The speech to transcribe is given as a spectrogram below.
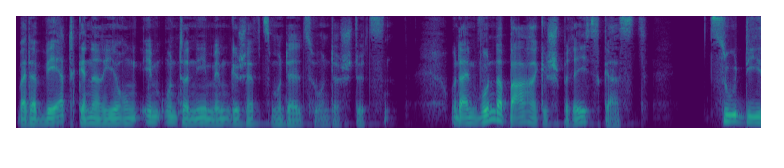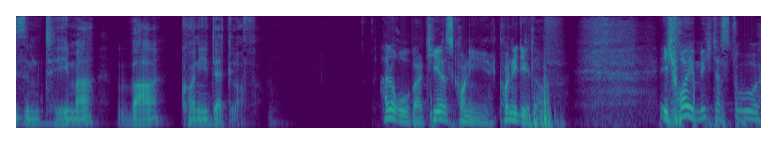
bei der Wertgenerierung im Unternehmen, im Geschäftsmodell zu unterstützen. Und ein wunderbarer Gesprächsgast zu diesem Thema war Conny Detloff. Hallo Robert, hier ist Conny, Conny Detloff. Ich freue mich, dass du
